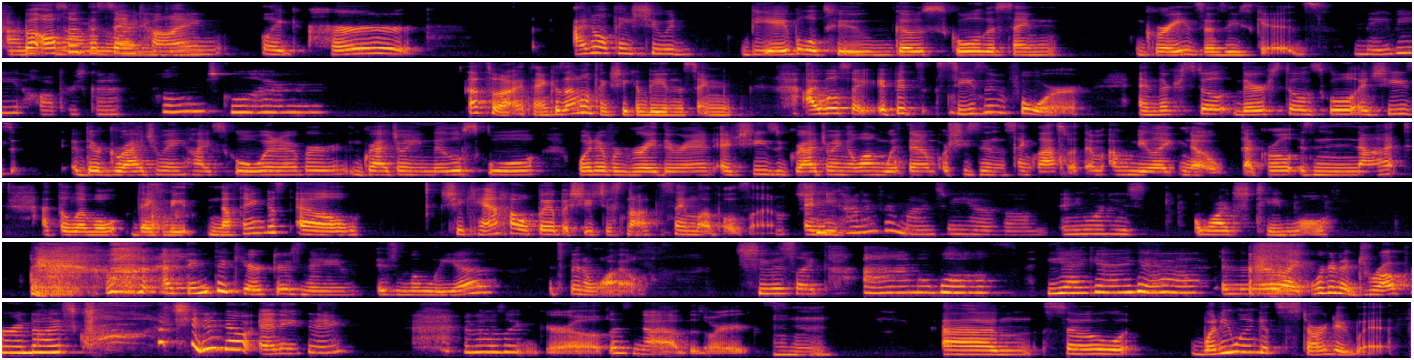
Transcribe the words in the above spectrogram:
I'm but also at the same time, like her, I don't think she would be able to go to school the same grades as these kids. maybe Hopper's gonna homeschool her. That's what I think because I don't think she can be in the same. I will say if it's season four and they're still they're still in school and she's they're graduating high school whatever graduating middle school whatever grade they're in and she's graduating along with them or she's in the same class with them i'm gonna be like no that girl is not at the level they can be nothing against el she can't help it but she's just not the same level as them She and you kind of reminds me of um, anyone who's watched Teen Wolf. I think the character's name is Malia. It's been a while. She was like, I'm a wolf. Yeah, yeah, yeah. And then they're like, we're going to drop her into high school. she didn't know anything. And I was like, girl, that's not how this works. Mhm. um so what do you want to get started with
